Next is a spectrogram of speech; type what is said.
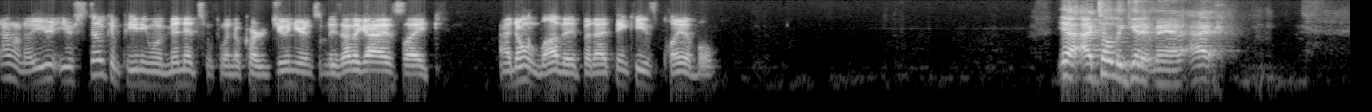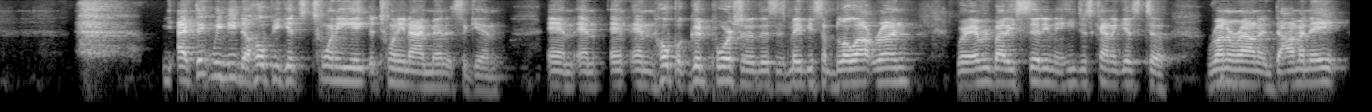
I don't know. You're you're still competing with minutes with Wendell Carter Jr. and some of these other guys. Like, I don't love it, but I think he's playable. Yeah, I totally get it, man. I I think we need to hope he gets 28 to 29 minutes again. And and and and hope a good portion of this is maybe some blowout run where everybody's sitting and he just kind of gets to run around and dominate.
